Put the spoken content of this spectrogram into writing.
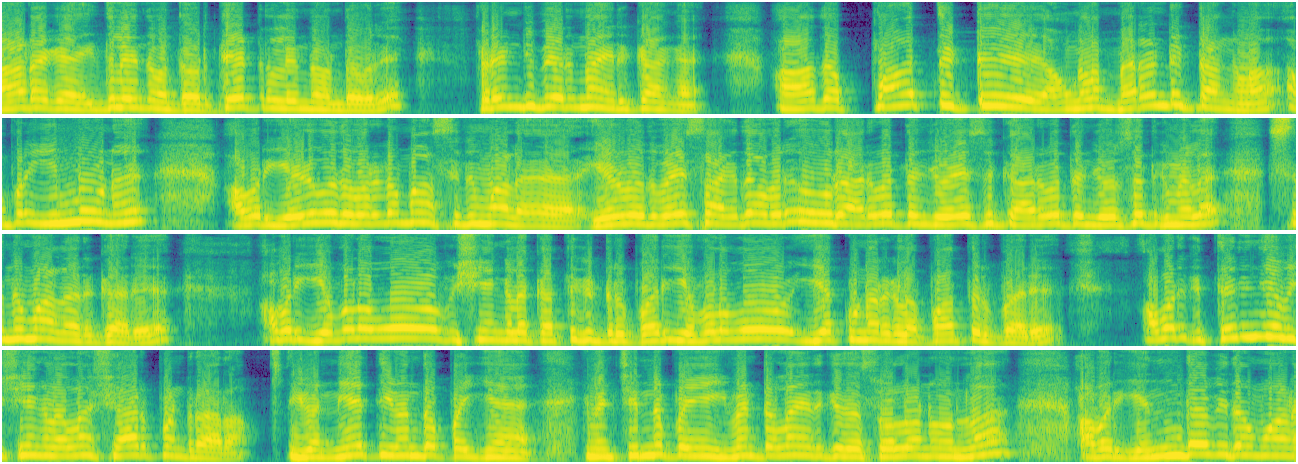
நாடக இதுலேருந்து வந்தவர் தேட்டர்லேருந்து வந்தவர் ரெண்டு பேரும் தான் இருக்காங்க. அதை பார்த்துட்டு அவங்களாம் மிரண்டுட்டாங்களாம். அப்புறம் இன்னொன்று அவர் எழுபது வருடமாக சினிமாவில் எழுபது வயசாகுது அவர் ஒரு அறுபத்தஞ்சு வயசுக்கு அறுபத்தஞ்சு வருஷத்துக்கு மேலே சினிமாவில் இருக்காரு. அவர் எவ்வளவோ விஷயங்களை கற்றுக்கிட்டு இருப்பார் எவ்வளவோ இயக்குனர்களை பார்த்துருப்பாரு. அவருக்கு தெரிஞ்ச விஷயங்களெல்லாம் ஷேர் பண்ணுறாராம் இவன் நேத்தி வந்த பையன் இவன் சின்ன பையன் இவன்ட்டெல்லாம் இதுக்கு இதை சொல்லணும்லாம் அவர் எந்த விதமான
